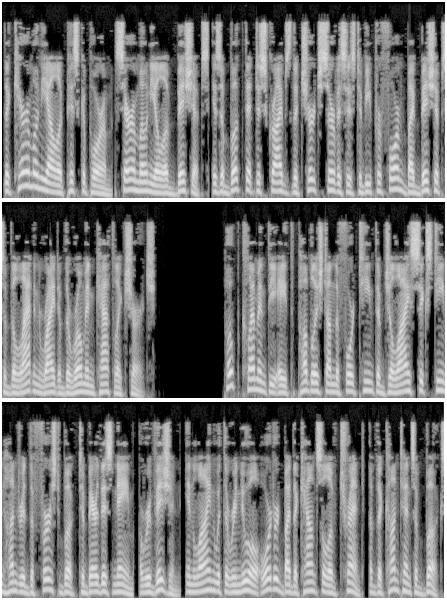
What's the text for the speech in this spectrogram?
The Ceremoniale Episcoporum Ceremonial of Bishops is a book that describes the church services to be performed by bishops of the Latin Rite of the Roman Catholic Church. Pope Clement VIII published on 14 July 1600 the first book to bear this name, a revision, in line with the renewal ordered by the Council of Trent, of the contents of books,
